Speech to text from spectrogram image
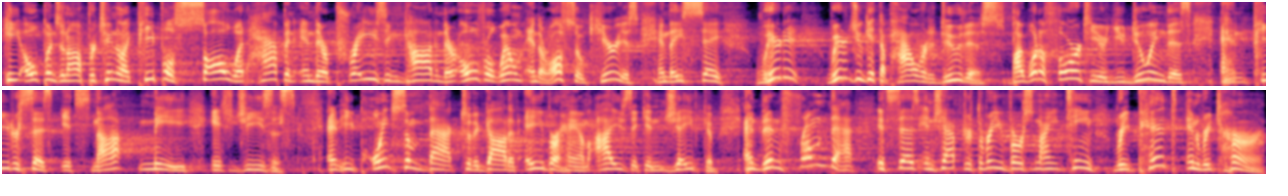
he opens an opportunity. Like people saw what happened and they're praising God and they're overwhelmed and they're also curious. And they say, where did, where did you get the power to do this? By what authority are you doing this? And Peter says, It's not me, it's Jesus. And he points them back to the God of Abraham, Isaac, and Jacob. And then from that, it says in chapter 3, verse 19, repent and return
